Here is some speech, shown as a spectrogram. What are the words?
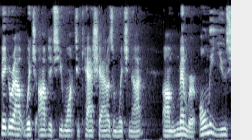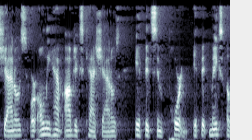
figure out which objects you want to cast shadows and which not. Um, remember, only use shadows or only have objects cast shadows if it's important. If it makes a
